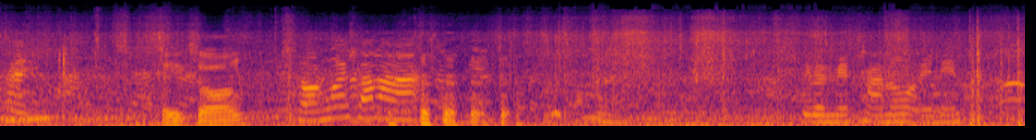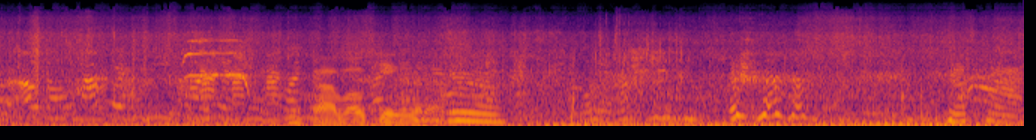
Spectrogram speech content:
ใช่ แต่ อีกสองช้อนไว้ซะละจะเป็นเมคาโน่ไอ้นี่กล้าเว้าเก่งขนาดเออเมคาน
